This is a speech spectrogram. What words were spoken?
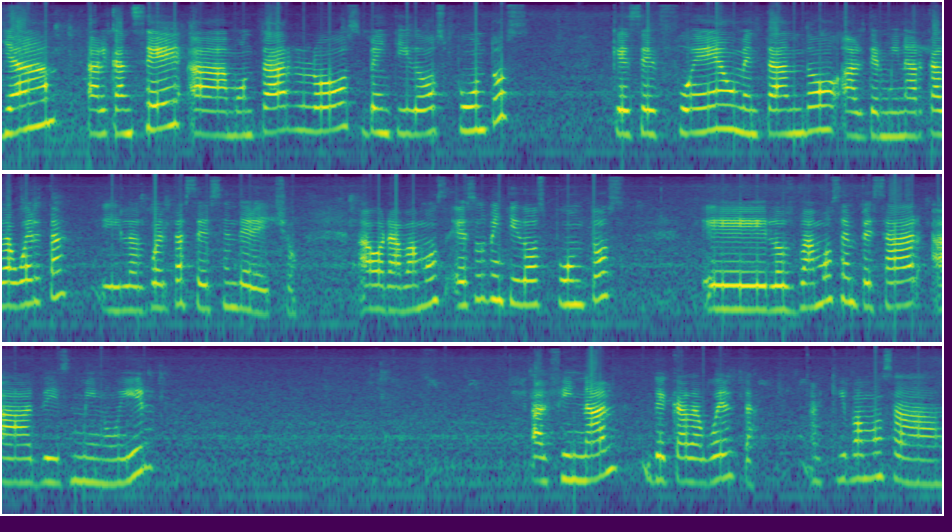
ya alcancé a montar los 22 puntos que se fue aumentando al terminar cada vuelta y las vueltas es en derecho. Ahora vamos, esos 22 puntos eh, los vamos a empezar a disminuir al final de cada vuelta. Aquí vamos a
